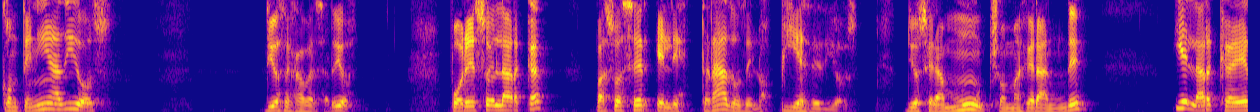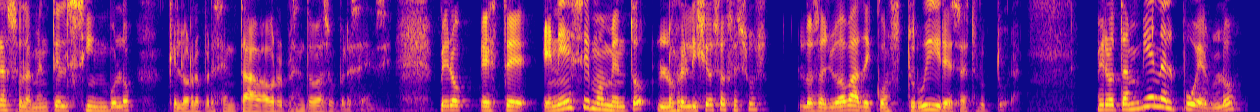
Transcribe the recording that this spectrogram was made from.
contenía a Dios, Dios dejaba de ser Dios. Por eso el arca pasó a ser el estrado de los pies de Dios. Dios era mucho más grande y el arca era solamente el símbolo que lo representaba o representaba su presencia. Pero este, en ese momento los religiosos Jesús los ayudaba a deconstruir esa estructura. Pero también al pueblo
